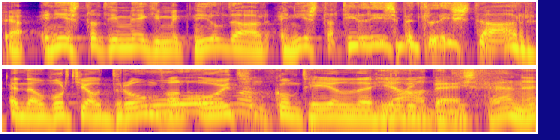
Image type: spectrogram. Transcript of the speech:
Ja. En hier staat die Maggie McNeil daar. En hier staat die Elizabeth List daar. En dan wordt jouw droom van oh, ooit komt heel, uh, heel ja, dichtbij. dat is fijn, hè.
